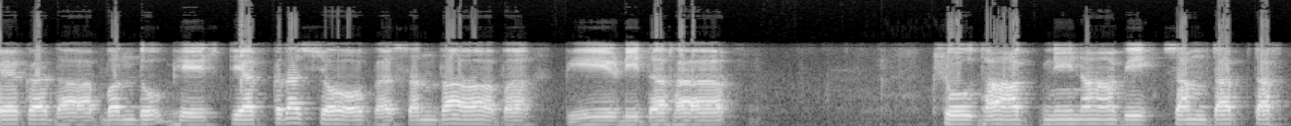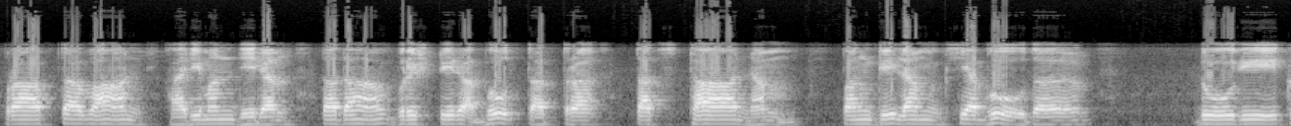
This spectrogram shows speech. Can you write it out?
एकदा बन्धुभिस्त्यक्तशोकसन्तापपीडितः क्षुधाग्निनापि सन्तप्तः प्राप्तवान् हरिमन्दिरं तदा वृष्टिरभूत्तत्र तत्स्थानं पङ्किलं ह्यभूत् दूरीकृतस्त्वया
